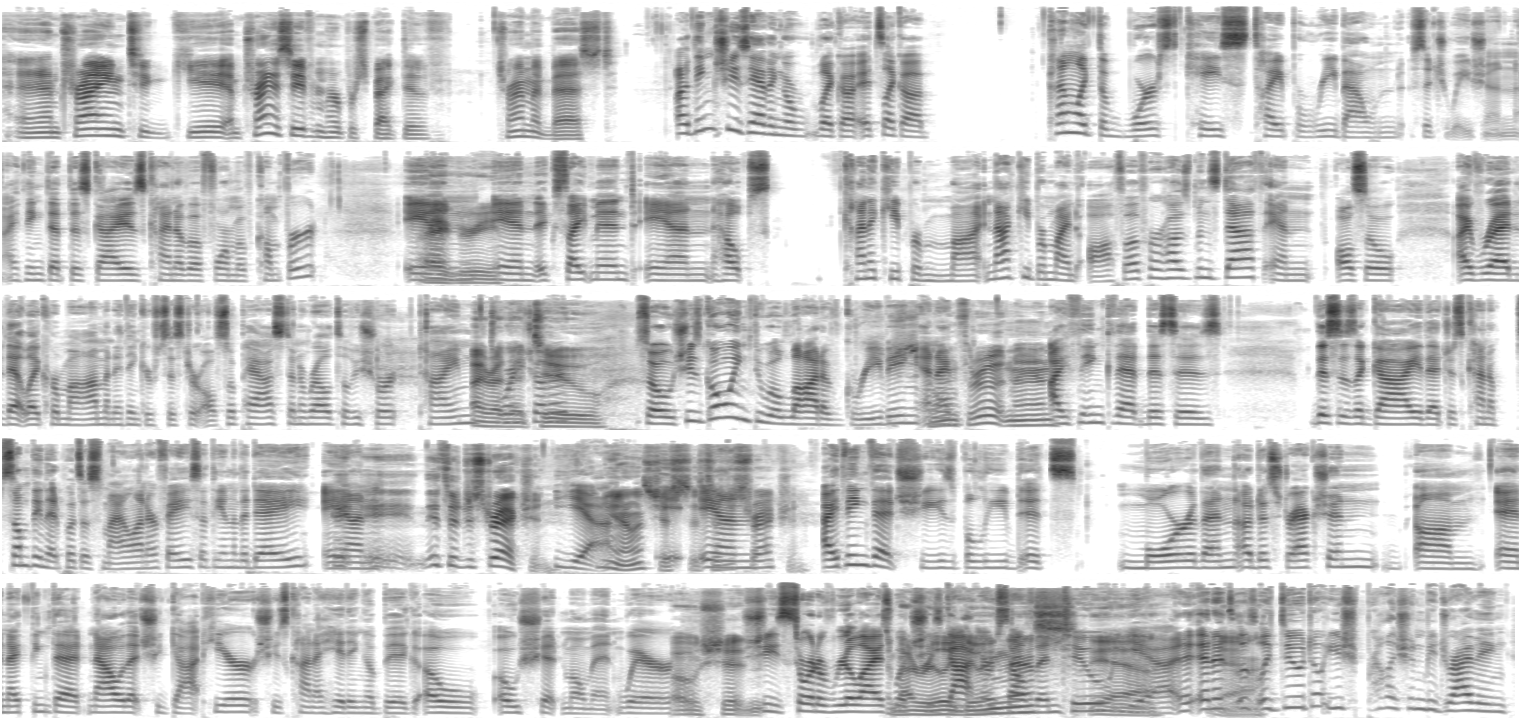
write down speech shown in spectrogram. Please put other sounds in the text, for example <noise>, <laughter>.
and I'm trying to get. I'm trying to see from her perspective. Trying my best. I think she's having a like a. It's like a kind of like the worst case type rebound situation. I think that this guy is kind of a form of comfort and and excitement and helps kind of keep her mind not keep her mind off of her husband's death and also I read that like her mom and I think her sister also passed in a relatively short time I read that each other. too. So she's going through a lot of grieving She's and going I through it, man. I think that this is this is a guy that just kind of something that puts a smile on her face at the end of the day and it- it's a distraction. Yeah. you know, it's just it's a distraction. I think that she's believed it's more than a distraction um and I think that now that she got here she's kind of hitting a big oh oh shit moment where Oh shit! she's sort of realized Am what I she's really gotten herself this? into Yeah. and, and it's, Yeah. it's like dude don't you should probably shouldn't be driving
